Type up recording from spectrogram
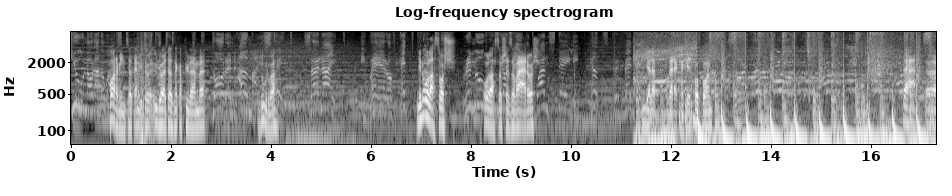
hewn or otherwise. 35-en ütö- üvöltöznek a fülembe. Durva. Ilyen olaszos. Olaszos ez a város. leverek neki egy popont. Tehát, ö...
